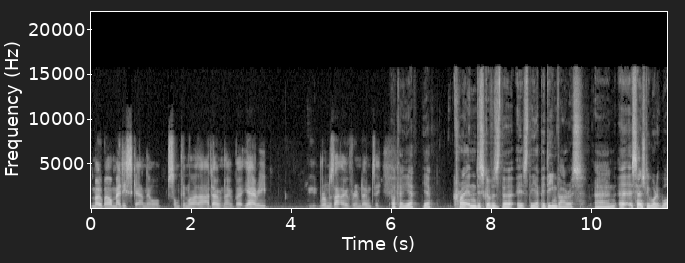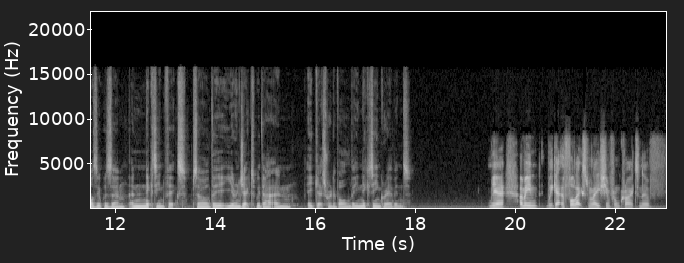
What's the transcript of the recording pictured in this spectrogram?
mobile Mediscan or something like that, I don't know. But yeah, he, he runs that over him, don't he? okay, yeah, yeah. Kryten discovers that it's the epideme virus, and uh, essentially what it was, it was um, a nicotine fix. So the you're injected with that, and it gets rid of all the nicotine cravings. Yeah, I mean, we get a full explanation from Kryten of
